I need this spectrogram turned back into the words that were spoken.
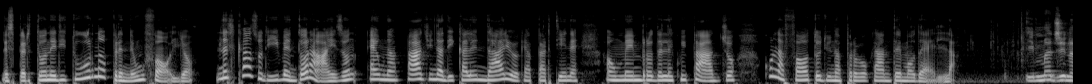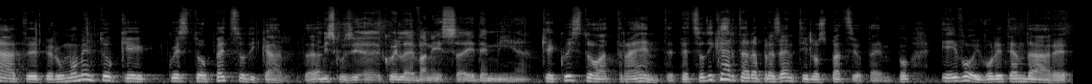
L'espertone di turno prende un foglio. Nel caso di Event Horizon è una pagina di calendario che appartiene a un membro dell'equipaggio con la foto di una provocante modella. Immaginate per un momento che questo pezzo di carta, Mi scusi, eh, quella è Vanessa ed è mia. che questo attraente pezzo di carta rappresenti lo spazio-tempo e voi volete andare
